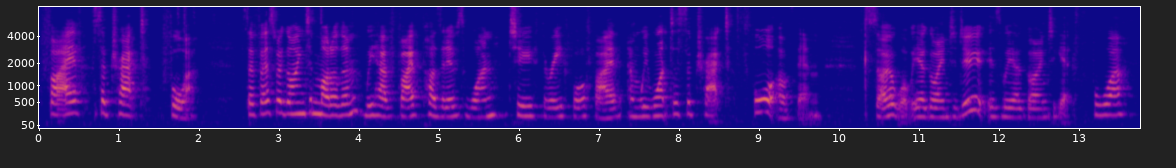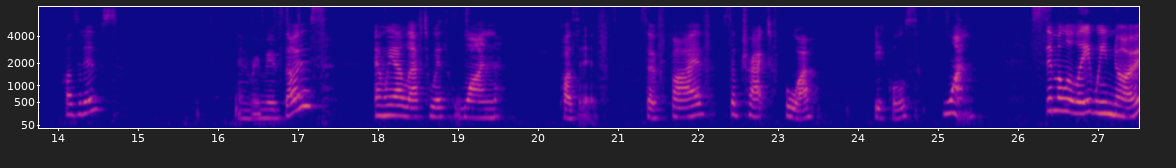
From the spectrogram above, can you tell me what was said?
5 subtract 4. So first we're going to model them. We have five positives, one, two, three, four, five, and we want to subtract four of them. So what we are going to do is we are going to get four positives and remove those, and we are left with one positive. So five subtract four equals one. Similarly, we know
